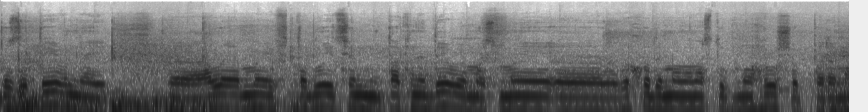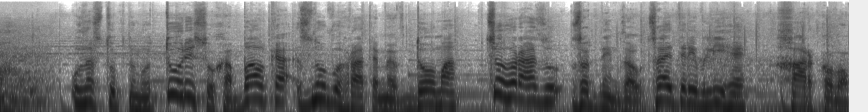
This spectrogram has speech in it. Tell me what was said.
позитивний, е, але ми в таблицю так не дивимось. Ми е, виходимо на наступну гру, щоб перемагати. У наступному турі суха балка знову гратиме вдома. Цього разу з одним з аутсайдерів ліги Харковом.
